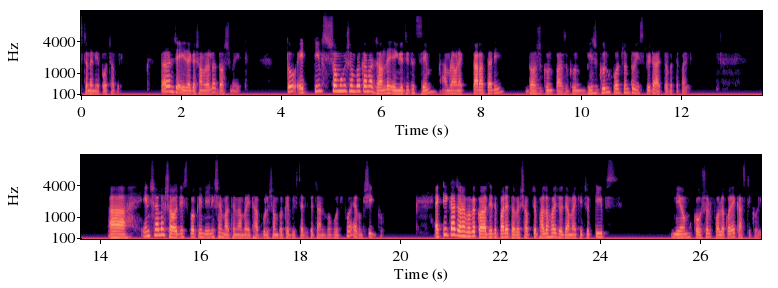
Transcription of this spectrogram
স্ট্যান্ডে নিয়ে পৌঁছাবে। ধরেন যে এই জায়গায় সময় লাগল দশ মিনিট তো এই টিপস সমূহ সম্পর্কে আমরা জানলে ইংরেজিতে সেম আমরা অনেক তাড়াতাড়ি দশ গুণ, পাঁচ গুণ, বিশ গুণ পর্যন্ত স্পিডে আয়ত্ত করতে পারি। ইনশাল্লাহ সহজ স্পোকেন ইংলিশের মাধ্যমে আমরা এই ধাপগুলো সম্পর্কে বিস্তারিত জানব, বুঝব এবং শিখব। একটি কাজ অনেকভাবে করা যেতে পারে, তবে সবচেয়ে ভালো হয় যদি আমরা কিছু টিপস নিয়ম, কৌশল ফলো করে কাজটি করি।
